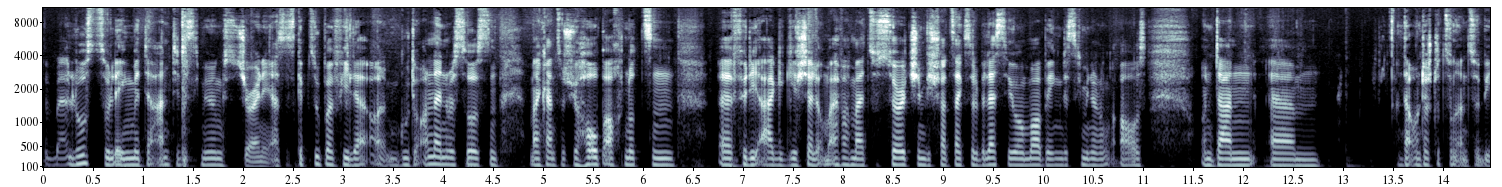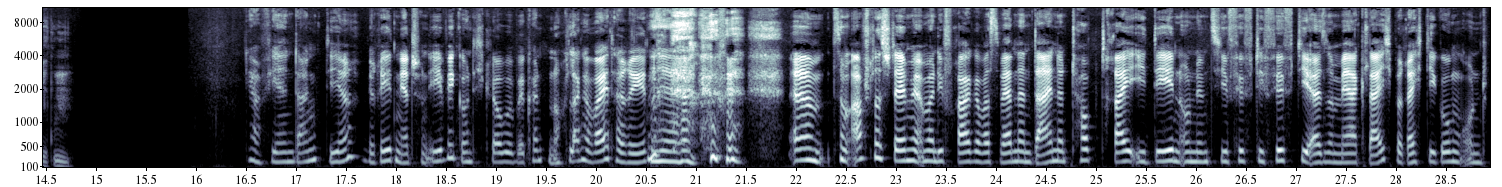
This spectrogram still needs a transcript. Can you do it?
loszulegen mit der Antidiskriminierungsjourney. Also es gibt super viele ähm, gute Online-Ressourcen. Man kann zum Beispiel Hope auch nutzen äh, für die AGG-Stelle, um einfach mal zu searchen, wie schaut sexuelle Belästigung, Mobbing, Diskriminierung aus. Und dann ähm, da Unterstützung anzubieten. Ja, vielen Dank dir. Wir reden jetzt schon ewig und ich glaube, wir könnten noch lange weiterreden. Ja. ähm, zum Abschluss stellen wir immer die Frage, was wären denn deine Top 3 Ideen, um dem Ziel 50-50, also mehr Gleichberechtigung und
